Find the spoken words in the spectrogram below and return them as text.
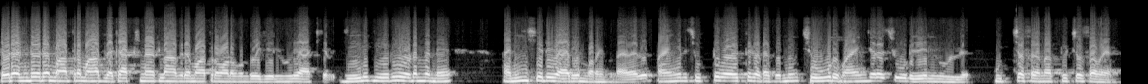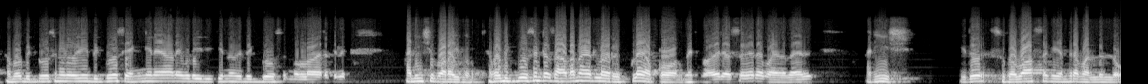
ഇവർ രണ്ടുപേരും മാത്രം ആദില ക്യാപ്ഷനായിട്ടുള്ള ആദില മാത്രമാണ് കൊണ്ടുപോയി ജയിലിനുള്ളിൽ ആക്കിയത് ജയിലിൽ കയറിയ ഉടൻ തന്നെ അനീഷ് ഒരു കാര്യം പറയുന്നുണ്ട് അതായത് ഭയങ്കര ചുട്ടുപഴുത്ത് കിടക്കുന്നു ചൂട് ഭയങ്കര ചൂട് ജയിലിനുള്ളിൽ ഉച്ച സമയം നട്ടുച്ച സമയം. അപ്പൊ ബിഗ് ബോസിനോട് പോയി ബിഗ് ബോസ് എങ്ങനെയാണ് ഇവിടെ ഇരിക്കുന്നത് ബിഗ് ബോസ്? എന്നുള്ള കാര്യത്തിൽ അനീഷ് പറയുന്നു. അപ്പൊ ബിഗ് ബോസിന്റെ സഡൻ ആയിട്ടുള്ള റിപ്ലൈ അപ്പോ വന്നിരുന്നു. അത് രസകരമായ അതായത് അനീഷ് ഇത് സുഖവാസ കേന്ദ്രമല്ലല്ലോ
